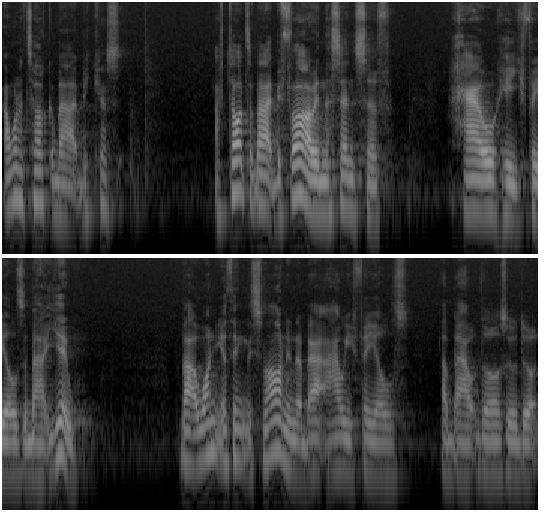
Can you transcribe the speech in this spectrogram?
I want to talk about it because I've talked about it before in the sense of how he feels about you. But I want you to think this morning about how he feels about those who don't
